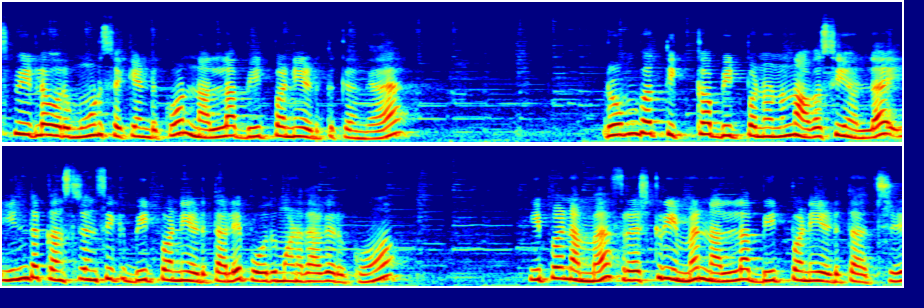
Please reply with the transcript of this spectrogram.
ஸ்பீடில் ஒரு மூணு செகண்டுக்கும் நல்லா பீட் பண்ணி எடுத்துக்கோங்க. ரொம்ப திக்காக பீட் பண்ணணும்னு அவசியம் இல்லை. இந்த கன்சிஸ்டன்சிக்கு பீட் பண்ணி எடுத்தாலே போதுமானதாக இருக்கும். இப்போ நம்ம ஃப்ரெஷ் க்ரீமை நல்லா பீட் பண்ணி எடுத்தாச்சு.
